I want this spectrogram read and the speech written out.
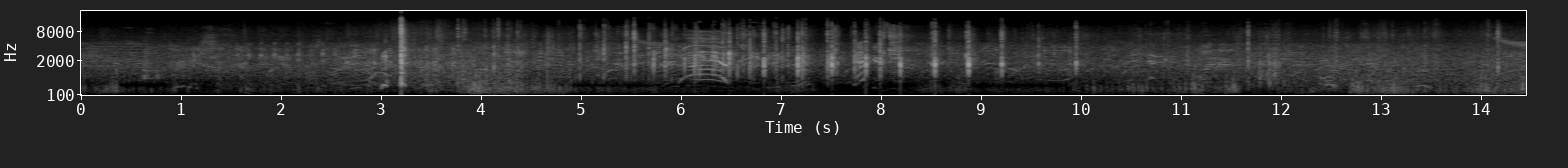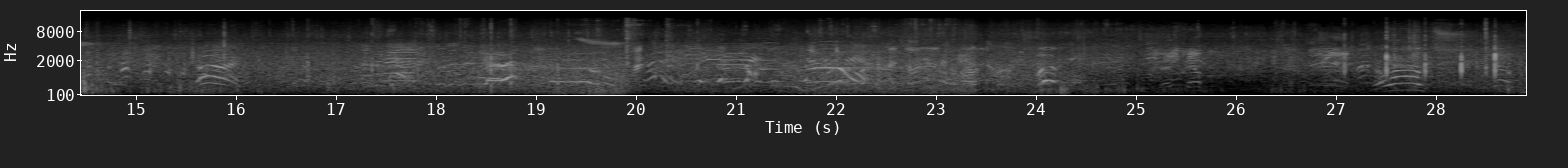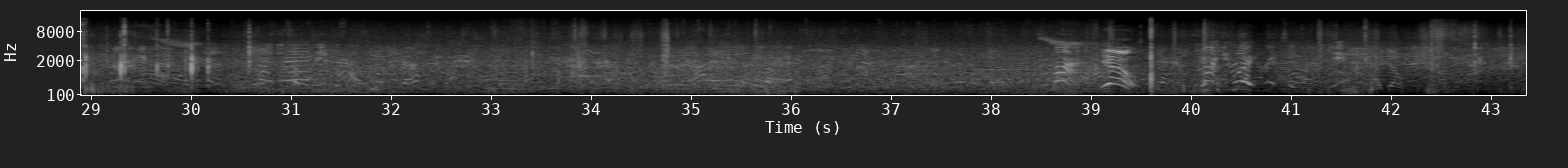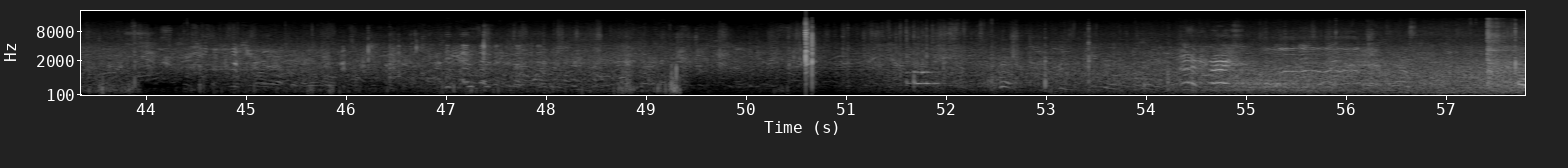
Ready, Kel? Go out. Come on. Yo! Come on, you don't have grip tape on, do you?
